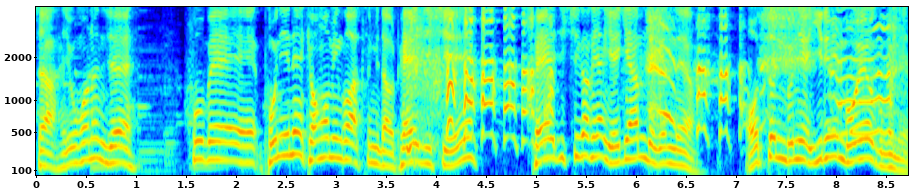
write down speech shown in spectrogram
자, 요거는 이제 후배 본인의 경험인 것 같습니다. 배혜지 씨. 배혜지 씨가 그냥 얘기하면 되겠네요. 어떤 분이에요? 이름이 뭐예요, 그분이?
